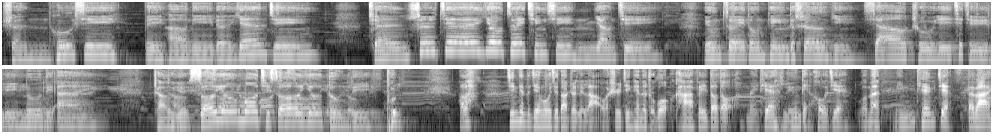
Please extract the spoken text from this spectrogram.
深呼吸，闭好你的眼睛，全世界有最清新氧气，用最动听的声音消除一切距离，努力爱，超越所有默契，所有动力。呸！好了，今天的节目就到这里了，我是今天的主播咖啡豆豆，每天零点后见，我们明天见，拜拜。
